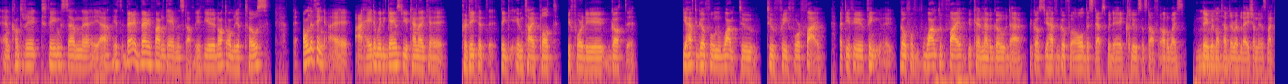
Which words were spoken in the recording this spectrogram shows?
and contradict things and uh, yeah, it's very very fun game and stuff. If you're not on your toes, the only thing I I hate with the games you can like uh, predict it, the entire plot before you got the. You have to go from one to two, three, four, five. But if you think uh, go from one to five, you can never go there because you have to go for all the steps with the clues and stuff. Otherwise, they will not have the revelation. It's like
